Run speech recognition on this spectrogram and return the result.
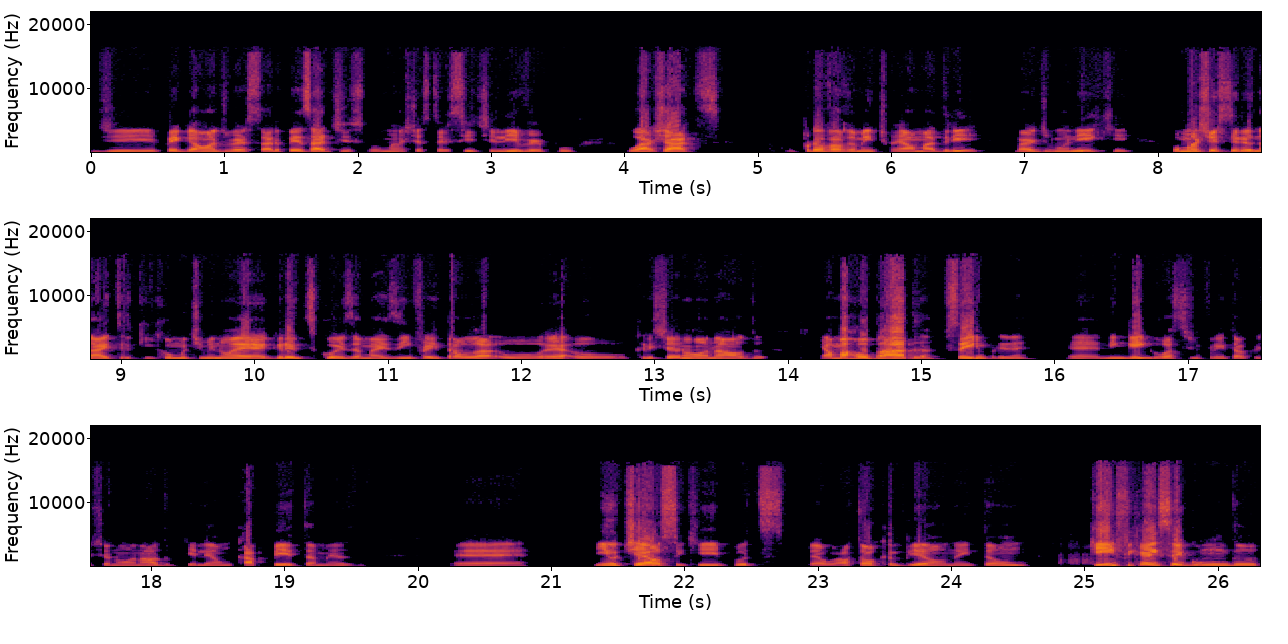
de pegar um adversário pesadíssimo. Manchester City, Liverpool, o Ajax, provavelmente o Real Madrid, Bayern de Munique, o Manchester United, que como time não é grandes coisa, mas enfrentar o, o, o Cristiano Ronaldo é uma roubada, sempre, né? É, ninguém gosta de enfrentar o Cristiano Ronaldo, porque ele é um capeta mesmo. É, e o Chelsea, que, putz, é o atual campeão, né? Então, quem ficar em segundo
